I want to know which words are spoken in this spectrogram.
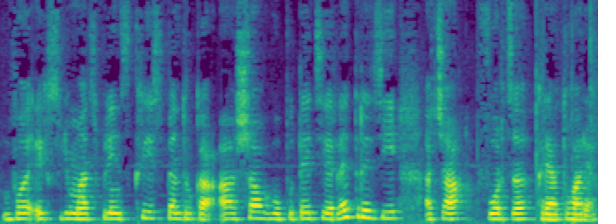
vă exprimați prin scris, pentru că așa vă puteți retrezi acea forță creatoare.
